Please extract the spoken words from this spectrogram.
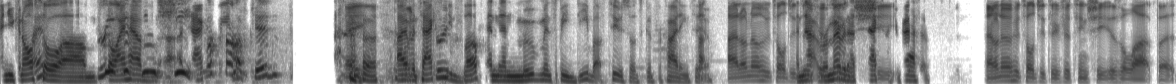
And you can also um so I have 315 uh, sheet. Fuck speed. off, kid. Hey, I have attack Three- speed buff and then movement speed debuff too, so it's good for kiting too. I don't know who told you. and that remember 315 that's attacks sheet. with your passive. I don't know who told you 315 sheet is a lot, but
